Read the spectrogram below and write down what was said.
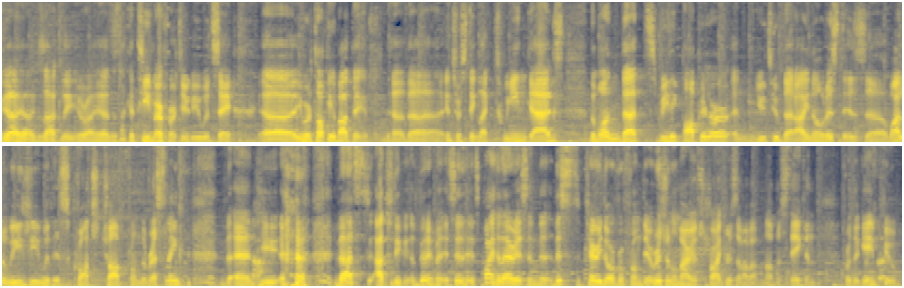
Yeah, yeah, exactly. You're right. Yeah, it's like a team effort, you, you would say. Uh, you were talking about the, the, the interesting like tween gags. The one that's really popular in YouTube that I noticed is uh, Waluigi with his crotch chop from the wrestling, and he that's actually a bit. Of, it's it's quite hilarious, and this carried over from the original Mario Strikers, if I'm not mistaken, for the GameCube. Right.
